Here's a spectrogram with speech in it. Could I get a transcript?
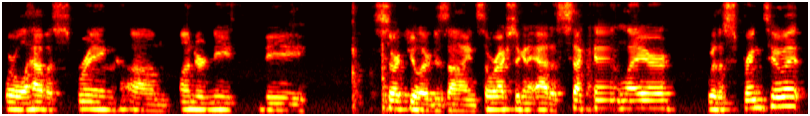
where we'll have a spring um, underneath the circular design. So we're actually going to add a second layer with a spring to it.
